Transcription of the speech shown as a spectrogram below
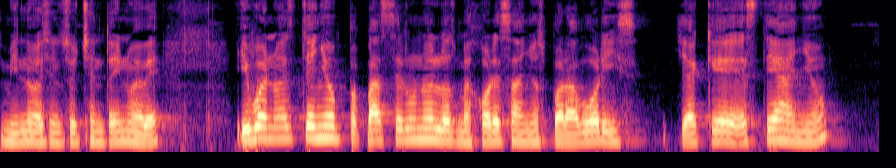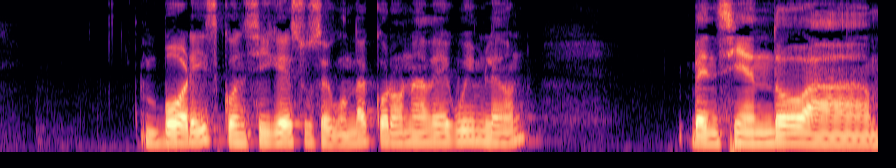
1989, y bueno, este año va a ser uno de los mejores años para Boris, ya que este año Boris consigue su segunda corona de Wimbledon, venciendo a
